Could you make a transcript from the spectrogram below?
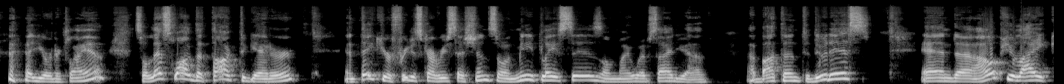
You're the client. So let's walk the talk together and take your free discovery session. So in many places on my website, you have a button to do this. And uh, I hope you like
